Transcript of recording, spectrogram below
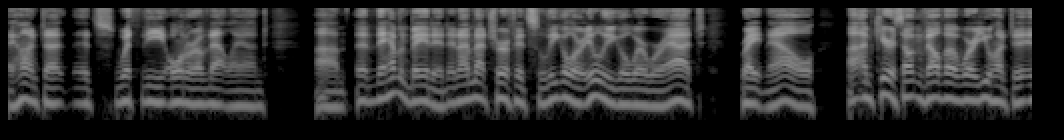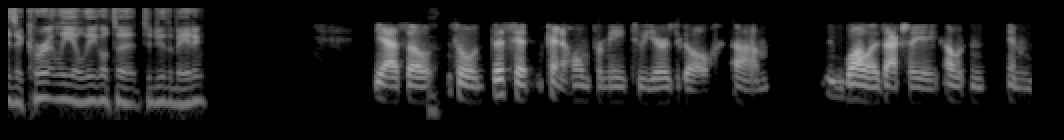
I hunt. Uh, it's with the owner of that land. Um, they haven't baited, and I'm not sure if it's legal or illegal where we're at right now. I'm curious out in Velva where you hunt. Is it currently illegal to to do the baiting? Yeah, so so this hit kind of home for me two years ago. Um, while I was actually out in, in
